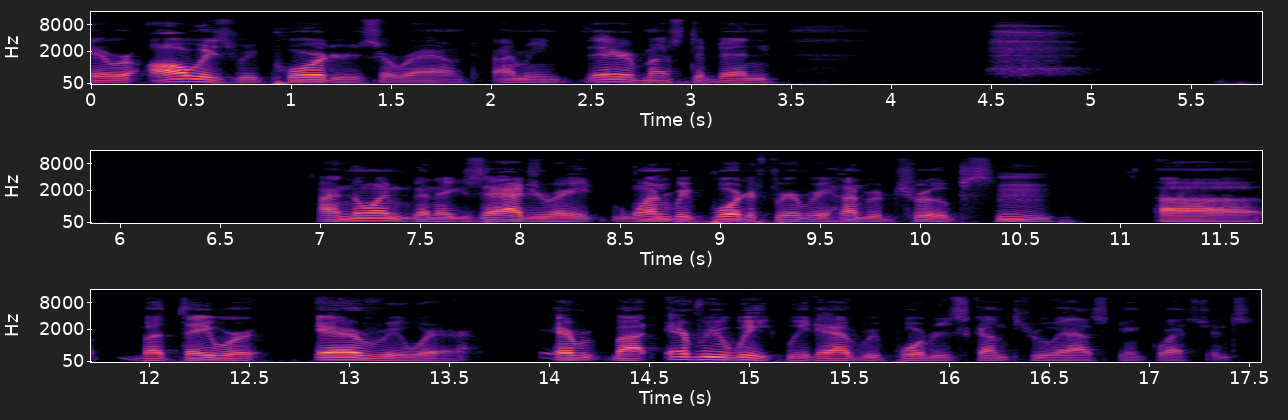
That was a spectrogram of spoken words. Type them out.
there were always reporters around. I mean, there must have been. I know I'm going to exaggerate. One reporter for every hundred troops, Hmm. uh, but they were everywhere. Every, about every week, we'd have reporters come through asking questions,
